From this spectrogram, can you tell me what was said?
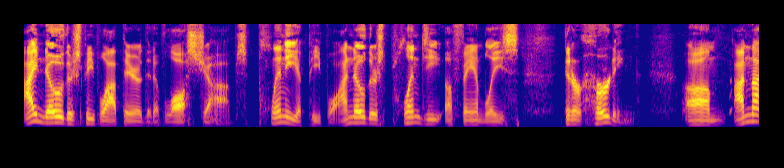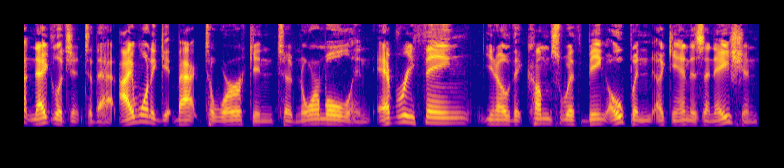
I know there's people out there that have lost jobs. Plenty of people. I know there's plenty of families that are hurting. Um, I'm not negligent to that. I want to get back to work and to normal and everything you know that comes with being open again as a nation.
